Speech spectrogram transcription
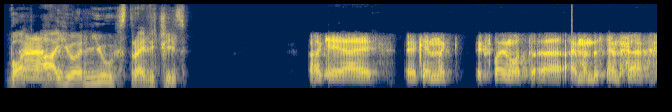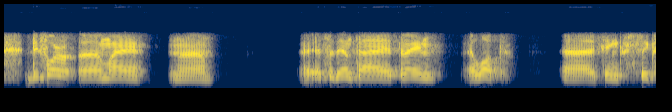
what uh, are your new strategies? Okay, I, I can explain what uh, I understand. before uh, my uh, accident, I train a lot. Uh, I think six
